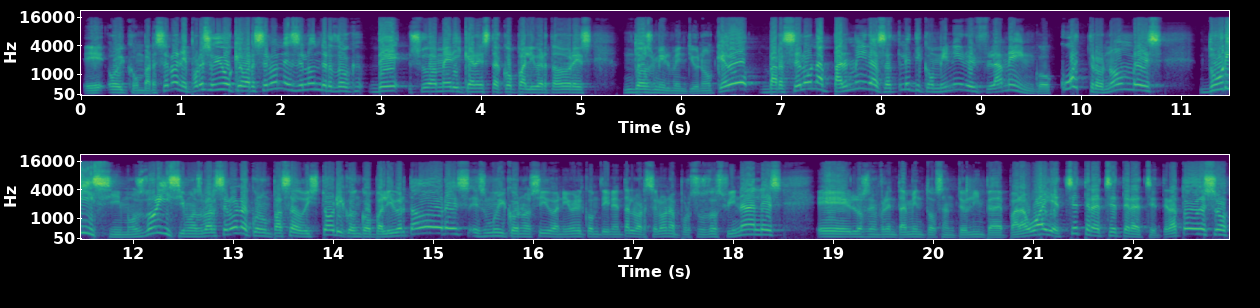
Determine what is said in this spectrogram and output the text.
eh, hoy con Barcelona. Y por eso digo que Barcelona es el underdog de Sudamérica en esta Copa Libertadores 2021. Quedó Barcelona, Palmeiras, Atlético Mineiro y Flamengo. Cuatro nombres durísimos, durísimos. Barcelona con un pasado histórico en Copa Libertadores, es muy conocido a nivel continental Barcelona por sus dos finales, eh, los enfrentamientos ante Olimpia de Paraguay, etcétera, etcétera, etcétera. Todo eso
